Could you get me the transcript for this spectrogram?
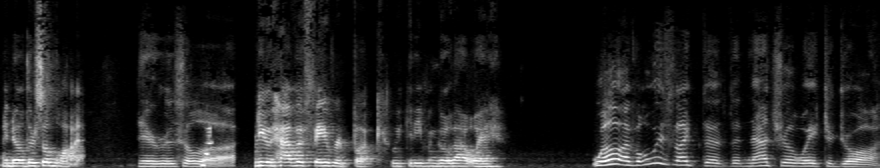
I know there's a lot. There is a lot. Do you have a favorite book? We could even go that way. Well, I've always liked the the natural way to draw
